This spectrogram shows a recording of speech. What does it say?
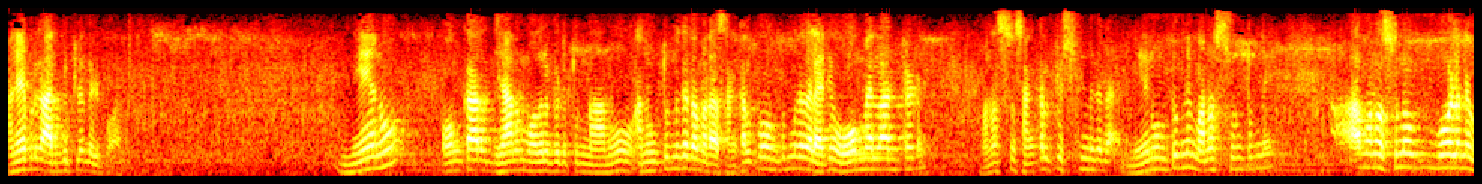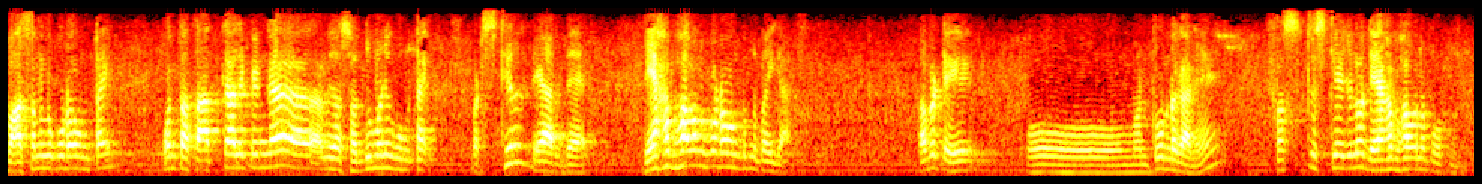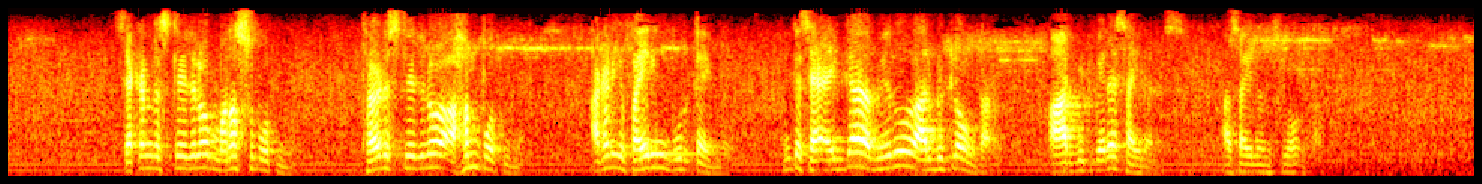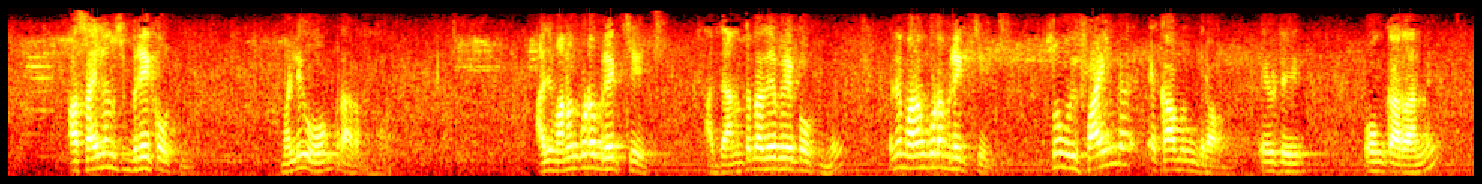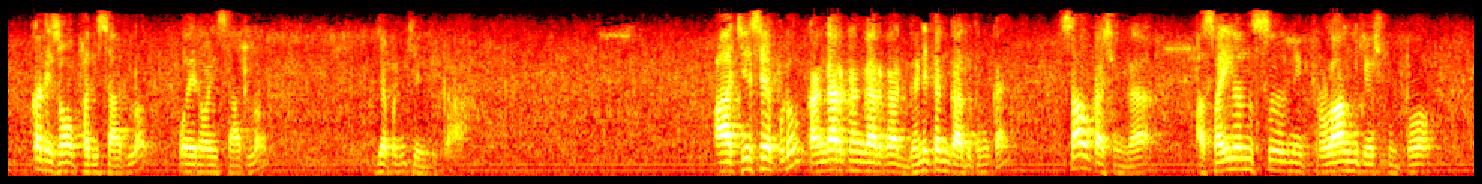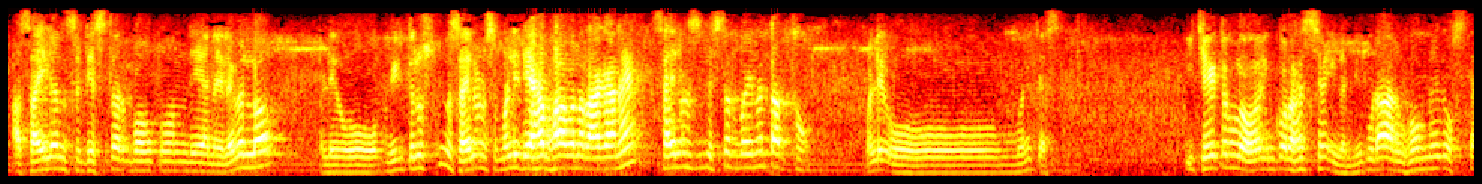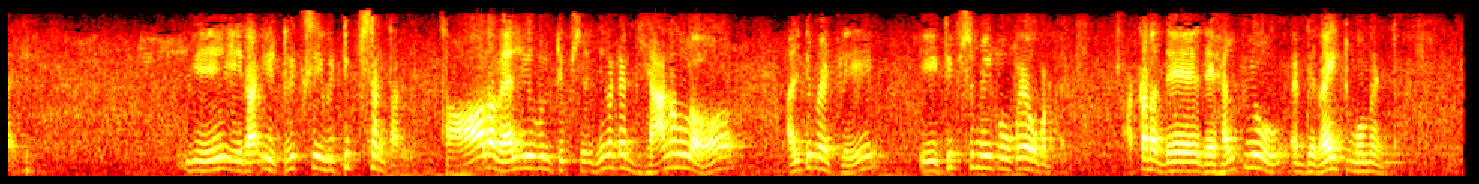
అనేప్పటికీ ఆర్బిట్లోకి వెళ్ళిపోవాలి. నేను ఓంకార ధ్యానం మొదలు పెడుతున్నాను అని ఉంటుంది కదా మరి ఆ సంకల్పం ఉంటుంది కదా లేకపోతే ఓం ఎలా అంటాడు? మనస్సు సంకల్పిస్తుంది కదా. నేను ఉంటుంది మనస్సు ఉంటుంది. ఆ మనస్సులో బోళ్ళని వాసనలు కూడా ఉంటాయి. కొంత తాత్కాలికంగా అవి సద్దుమణి ఉంటాయి. But still they are they దేహభావం కూడా ఉంటుంది పైగా. కాబట్టి ఓ అంటూ ఉండగానే ఫస్ట్ స్టేజ్లో దేహభావన పోతుంది. సెకండ్ స్టేజ్లో మనస్సు పోతుంది. థర్డ్ స్టేజ్లో అహం పోతుంది. అక్కడికి ఫైరింగ్ పూర్తయింది. ఇంకా ఇంకా మీరు ఆర్బిట్లో ఉంటారు. ఆ ఆర్బిట్ పేరే సైలెన్స్ ఆ సైలెన్స్లో ఉంటారు. ఆ సైలెన్స్ బ్రేక్ అవుతుంది. మళ్ళీ ఓం ప్రారంభం. అది మనం కూడా బ్రేక్ చేయొచ్చు. అది అంతటా అదే బ్రేక్ అవుతుంది. అదే మనం కూడా బ్రేక్ చేయొచ్చు. So we find a common ground ఏమిటి? ఓంకారాన్ని కనీసం పదిసార్లు ఓ ఇరవై సార్లు జపం చేయుట. ఆ చేసేప్పుడు కంగారు కంగారుగా గణితం కాదు కనుక సావకాశంగా ఆ సైలెన్స్ని ప్రొలాంగ్ చేసుకుంటూ ఆ సైలెన్స్ డిస్టర్బ్ అవుతోంది అనే లెవెల్లో మళ్ళీ ఓ మీకు తెలుస్తుంది సైలెన్స్ మళ్ళీ దేహభావన రాగానే సైలెన్స్ డిస్టర్బ్ అయినట్టు అర్థం. మళ్ళీ ఓ అని చేస్తాం. ఈ చేయటంలో ఇంకో రహస్యం ఇవన్నీ కూడా అనుభవం మీద వస్తాయి. ఇవి ఈ ట్రిక్స్ ఇవి టిప్స్ అంటారు. చాలా వాల్యుయబుల్ టిప్స్ ఎందుకంటే ధ్యానంలో అల్టిమేట్లీ ఈ టిప్స్ మీకు ఉపయోగపడతాయి. అక్కడ they they help you at the right moment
